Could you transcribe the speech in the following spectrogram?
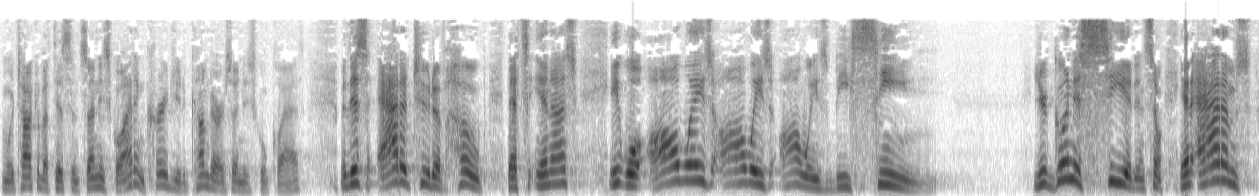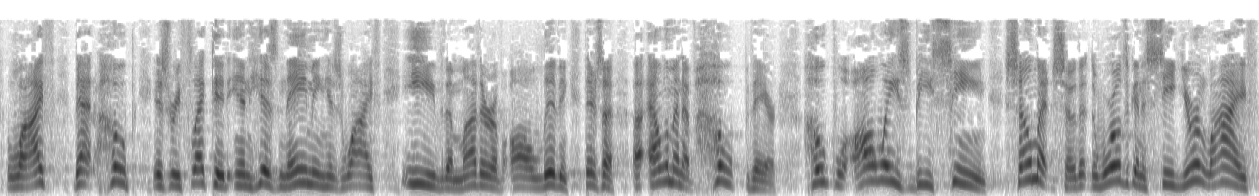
and we're talking about this in Sunday school. I'd encourage you to come to our Sunday school class. But this attitude of hope that's in us, it will always, always, always be seen. You're going to see it in some. In Adam's life, that hope is reflected in his naming his wife Eve, the mother of all living. There's a, a, element of hope there. Hope will always be seen, so much so that the world's going to see your life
